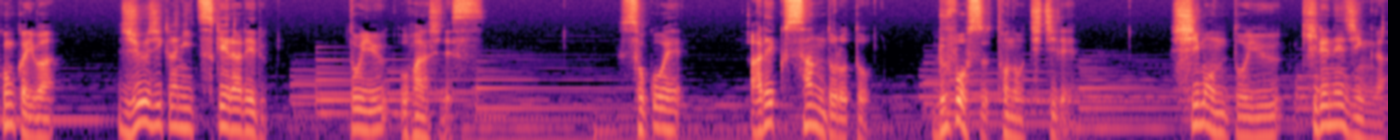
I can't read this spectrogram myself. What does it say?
今回は十字架につけられるというお話です。そこへアレクサンドロとルフォスとの父でシモンというキレネ人が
